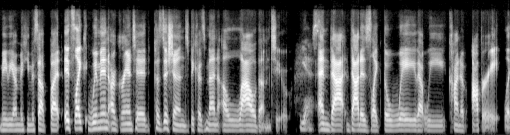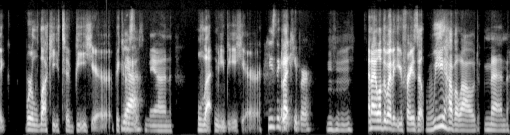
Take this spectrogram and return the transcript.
maybe I'm making this up, but it's like women are granted positions because men allow them to. Yes. And that that is like the way that we kind of operate. Like we're lucky to be here because yeah. this man let me be here. He's the but gatekeeper. I, mm-hmm. And I love the way that you phrase it. We have allowed men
